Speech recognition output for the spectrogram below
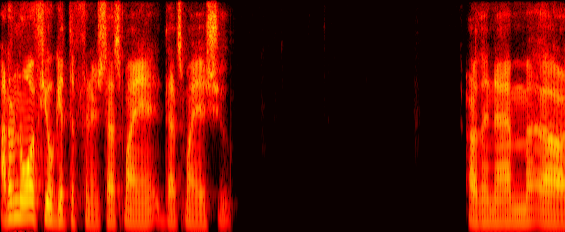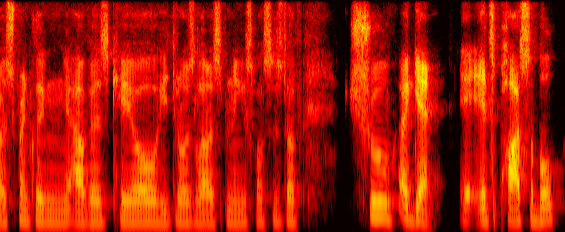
I don't know if he'll get the finish. That's my that's my issue. Arlen M uh, sprinkling Alves KO. He throws a lot of spinning explosive stuff. True. Again, it's possible.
